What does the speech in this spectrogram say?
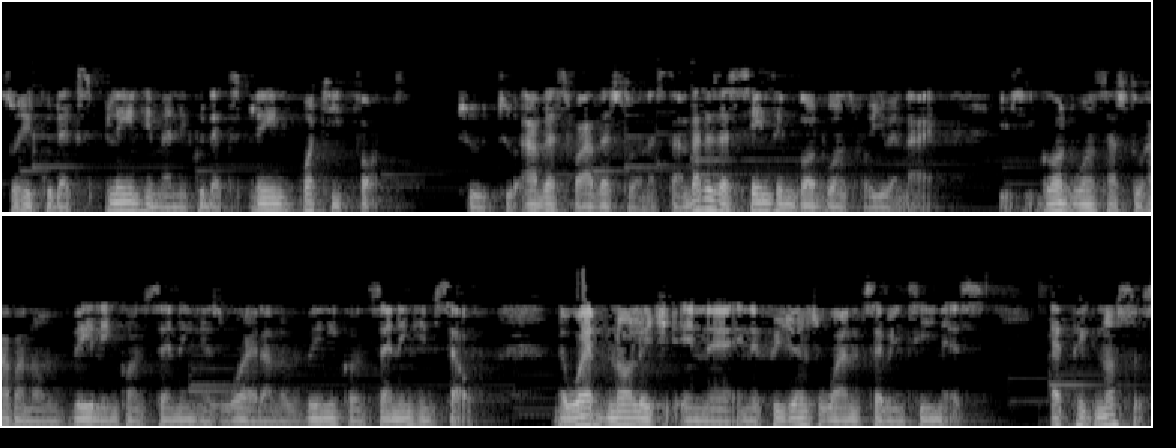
So he could explain him and he could explain what he thought to, to others for others to understand. That is the same thing God wants for you and I. You see, God wants us to have an unveiling concerning His Word, an unveiling concerning Himself. The word knowledge in, uh, in Ephesians 1.17 is epignosis.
